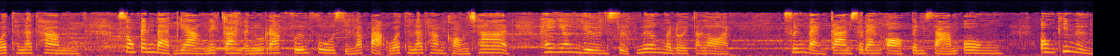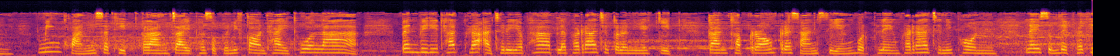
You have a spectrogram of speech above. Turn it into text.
วัฒนธรรม ทรงเป็นแบบอย่างในการอนุรักษ์ฟื้นฟูศิลปะวัฒนธรรมของชาติ ให้ยั่งยืนสืบเนื่องมาโดยตลอด ซึ่งแบ่งการแสดงออกเป็นสามองค์ องค์ที่หนึ่งมิ่งขวัญสถิตกลางใจประสบกนิกรไทยทั่วล่า เป็นวิดิทัศน์พระอัจฉริยภาพและพระราชกรณียกิจ การขับร้องประสานเสียงบทเพลงพระราชนิพนธ์ ในสมเด็จพระเท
